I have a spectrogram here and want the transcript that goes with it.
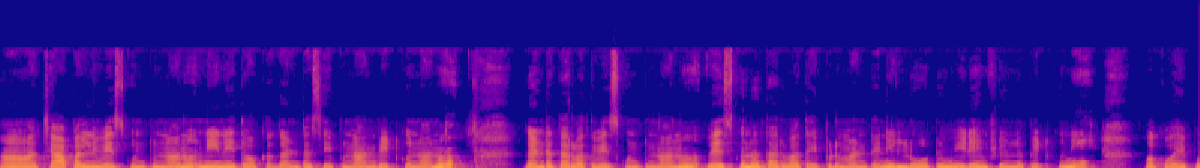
చేపలని చేపల్ని వేసుకుంటున్నాను. నేనైతే ఒక గంట సేపు నానబెట్టుకున్నాను. గంట తర్వాత వేసుకుంటున్నాను. వేసుకున్న తర్వాత ఇప్పుడు మంటని లో టు మీడియం ఫ్లేమ్లో పెట్టుకుని ఒకవైపు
